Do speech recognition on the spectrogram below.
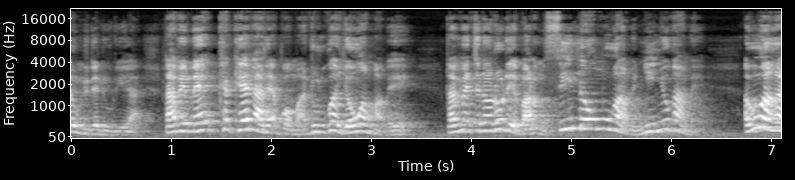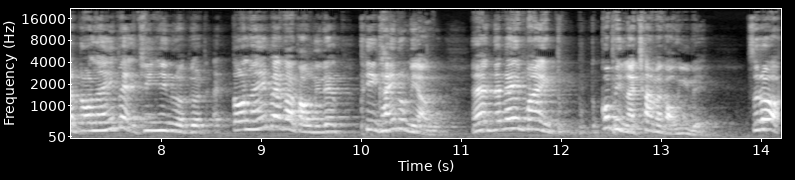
လုံနေတဲ့လူတွေကဒါပေမဲ့ခက်ခဲလာတဲ့အပေါ်မှာအတူတကွရုံးရမှာပဲဒါပေမဲ့ကျွန်တော်တို့တွေဘာလို့မစီးလုံးမှုကမညီညွတ်ကမယ်အခုကငါတော်လိုင်းဘက်အချင်းချင်းလို့ပြောတော်လိုင်းဘက်ကကောင်နေတဲ့ဖင်ခိုင်းလို့မရဘူးဟမ်နည်းနည်းမိုင်းကိုဖင်လာချမဲ့ကောင်ကြီးပဲဆိုတော့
